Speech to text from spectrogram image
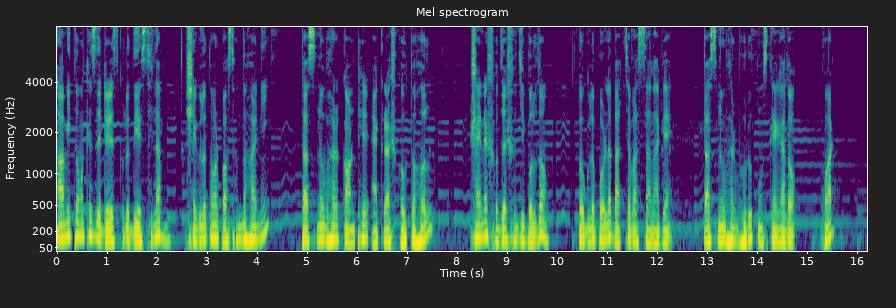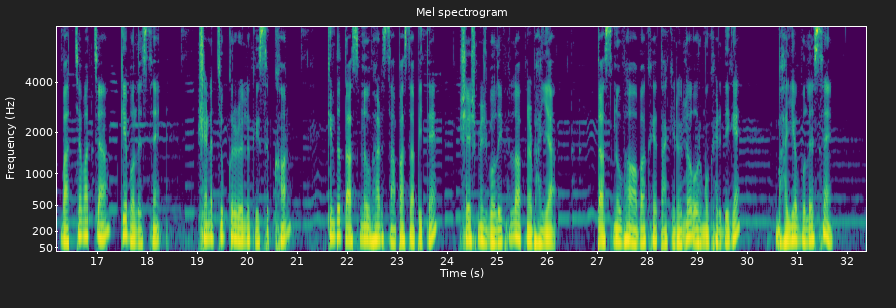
আমি তোমাকে যে ড্রেসগুলো দিয়েছিলাম, সেগুলো তোমার পছন্দ হয়নি? তাসনুভার কণ্ঠে একরাশ কৌতূহল। সাইনা সোজাসুজি বলল, ওগুলো পড়লে বাচ্চা বাচ্চা লাগে তাসনুভার ভুরু কুঁচকে গেল। হোয়াট? বাচ্চা বাচ্চা কে বলেছে? সেনা চুপ করে রইল কিছুক্ষণ, কিন্তু তাসনুভার চাপাচাপিতে শেষমেশ বলেই ফেলল, আপনার ভাইয়া। তাসনুভা অবাক হয়ে তাকে রইল ওর মুখের দিকে। ভাইয়া বলেছে,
